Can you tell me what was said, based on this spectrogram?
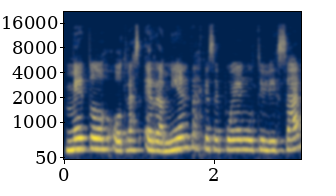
métodos, otras herramientas que se pueden utilizar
